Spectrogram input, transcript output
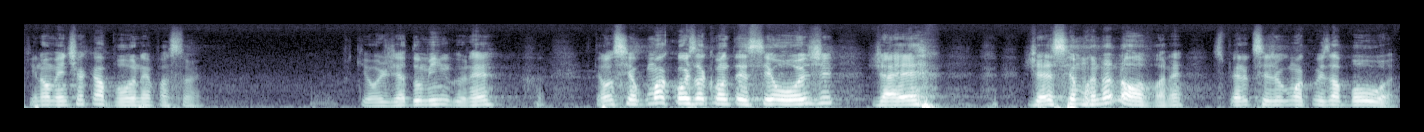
Finalmente acabou, né, pastor? Porque hoje é domingo, né? Então, se alguma coisa aconteceu hoje, já é, já é semana nova, né? Espero que seja alguma coisa boa,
